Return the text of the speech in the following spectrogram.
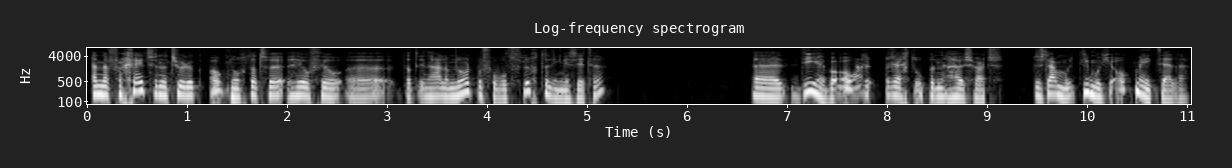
En dan vergeten we natuurlijk ook nog dat we heel veel, uh, dat in Haarlem-Noord bijvoorbeeld vluchtelingen zitten. Uh, die hebben ook ja. recht op een huisarts. Dus daar moet, die moet je ook meetellen.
